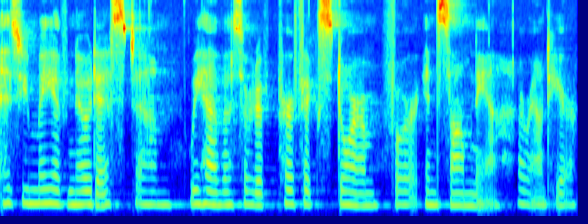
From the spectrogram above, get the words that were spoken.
as you may have noticed, um, we have a sort of perfect storm for insomnia around here.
